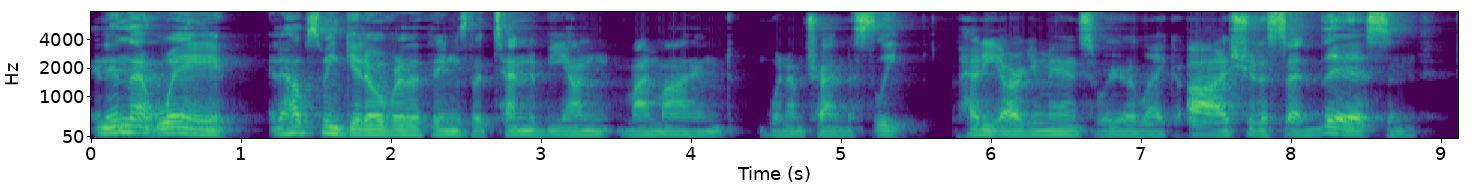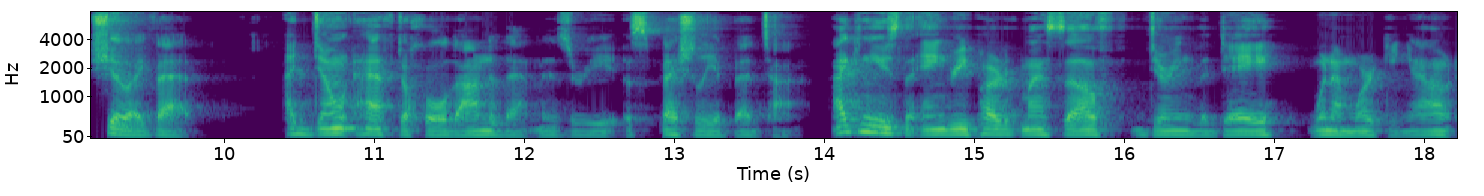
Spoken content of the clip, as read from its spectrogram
And in that way, it helps me get over the things that tend to be on my mind when I'm trying to sleep petty arguments where you're like, oh, I should have said this and shit like that. I don't have to hold on to that misery, especially at bedtime. I can use the angry part of myself during the day when I'm working out.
